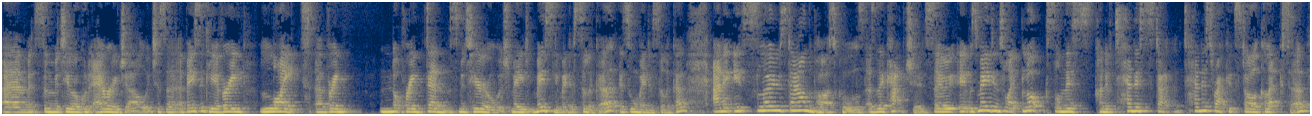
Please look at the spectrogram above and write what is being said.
um, some material called aerogel, which is a, a basically a very light, a very not very dense material, which made mostly made of silica. It's all made of silica, and it, it slows down the particles as they're captured. So it was made into like blocks on this kind of tennis sta- tennis racket style collector.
